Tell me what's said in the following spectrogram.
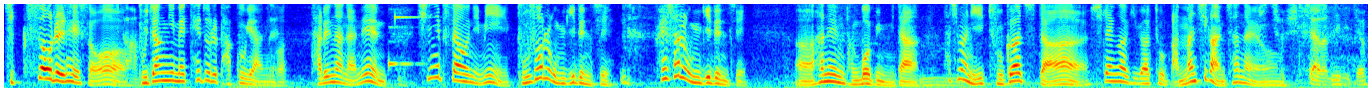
직설을 해서 아. 부장님의 태도를 바꾸게 하는 네. 것. 다른 하나는 신입사원님이 부서를 옮기든지 회사를 옮기든지 어, 하는 방법입니다. 음. 하지만 이 두 가지 다 실행하기가 또 만만치가 않잖아요. 그렇죠. 쉽지 않은 일이죠.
